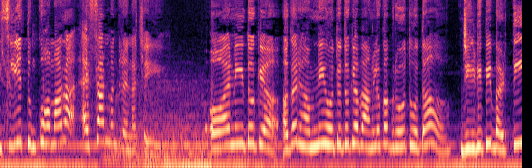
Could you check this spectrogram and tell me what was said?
इसलिए तुमको हमारा एहसान मंद रहना चाहिए और नहीं तो क्या अगर हम नहीं होते तो क्या बैंगलोर का ग्रोथ होता जीडीपी बढ़ती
